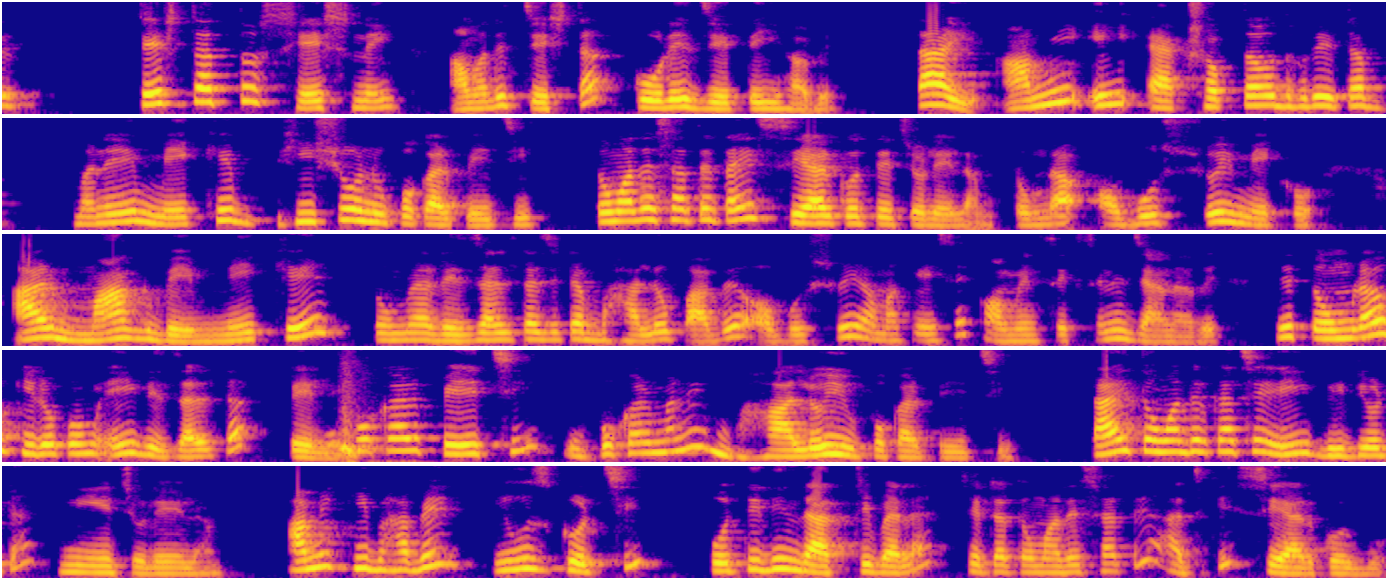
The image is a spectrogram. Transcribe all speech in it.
চেষ্টার তো শেষ নেই, আমাদের চেষ্টা করে যেতেই হবে। তাই আমি এই এক সপ্তাহ ধরে এটা মানে মেখে ভীষণ উপকার পেয়েছি। তোমাদের সাথে তাই শেয়ার করতে চলে এলাম। তোমরা অবশ্যই মেখো। আর মাখবে, মেখে তোমরা রেজাল্টটা যেটা ভালো পাবে অবশ্যই আমাকে এসে কমেন্ট সেকশনে জানাবে যে তোমরাও কীরকম এই রেজাল্টটা পেলে। উপকার পেয়েছি। উপকার মানে ভালোই উপকার পেয়েছি। তাই তোমাদের কাছে এই ভিডিওটা নিয়ে চলে এলাম। আমি কীভাবে ইউজ করছি প্রতিদিন রাত্রিবেলা সেটা তোমাদের সাথে আজকে শেয়ার করব।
